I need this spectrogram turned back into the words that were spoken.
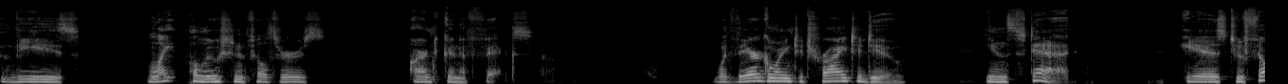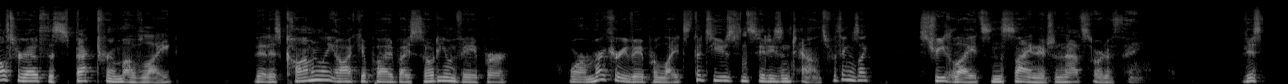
these light pollution filters aren't going to fix. What they're going to try to do instead is to filter out the spectrum of light that is commonly occupied by sodium vapor or mercury vapor lights that's used in cities and towns for things like street lights and signage and that sort of thing. This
